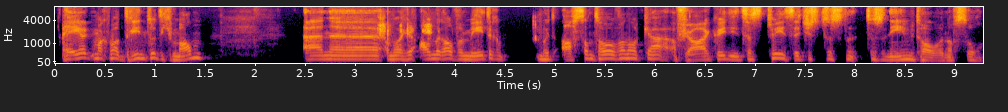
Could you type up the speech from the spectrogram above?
eigenlijk mag maar 23 man. En uh, omdat je anderhalve meter moet afstand houden van elkaar. Of ja, ik weet niet, het is twee zitjes tussen, tussenin moet houden of zo.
